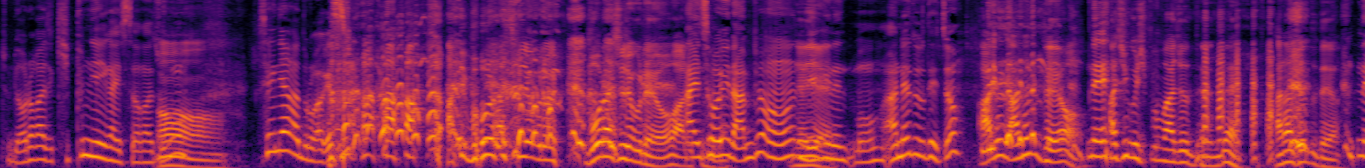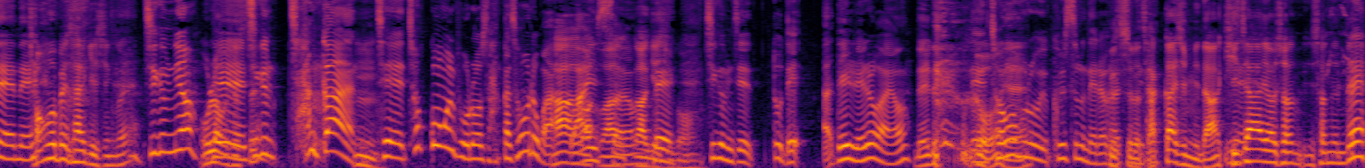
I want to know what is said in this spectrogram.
좀 여러 가지 깊은 얘기가 있어가지고 어. 생략하도록 하겠습니다. 아니 뭘 하시려고 그래? 뭘 하시려고 그래요? 알겠습니다. 아니 저희 남편 예, 예. 얘기는 뭐 안 해도 되죠? 안, 해- 안 해도 돼요. 네. 하시고 싶으면 하셔도 되는데 안 하셔도 돼요. 네네. 정읍에 살 계신 거예요? 지금요? 올라오셨어요? 네, 지금 잠깐 음. 제첫 공을 보러 잠깐 서울에 와, 아, 와 와- 있어요. 와- 와 계시고. 네, 지금 이제 또 내, 아, 내일 내려가요. 네, 네. 네, 정업으로 글 쓰러 글쓰러 내려갔습니다. 작가십니다. 기자여셨는데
